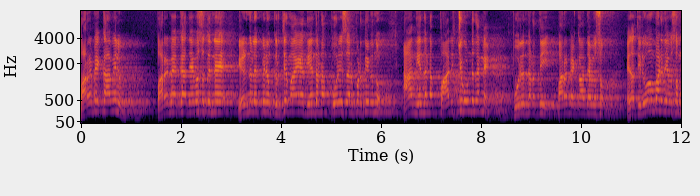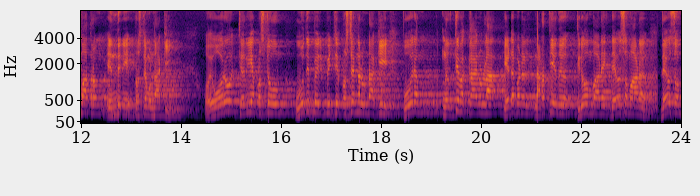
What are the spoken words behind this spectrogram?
പറമേക്കാവിലും പറമേക്ക ദേവസ്വത്തിന്റെ എഴുന്നള്ളിപ്പിനും കൃത്യമായ നിയന്ത്രണം പോലീസ് ഏർപ്പെടുത്തിയിരുന്നു. ആ നിയന്ത്രണം പാലിച്ചുകൊണ്ട് തന്നെ പൂരം നടത്തി പറമേക്ക ദേവസ്വം എന്നാൽ തിരുവമ്പാടി ദേവസ്വം മാത്രം എന്തിന് പ്രശ്നമുണ്ടാക്കി? ഓരോ ചെറിയ പ്രശ്നവും ഊതിപ്പെരിപ്പിച്ച് പ്രശ്നങ്ങൾ ഉണ്ടാക്കി പൂരം നിർത്തിവെക്കാനുള്ള ഇടപെടൽ നടത്തിയത് തിരുവമ്പാടി ദേവസ്വമാണ്. ദേവസ്വം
